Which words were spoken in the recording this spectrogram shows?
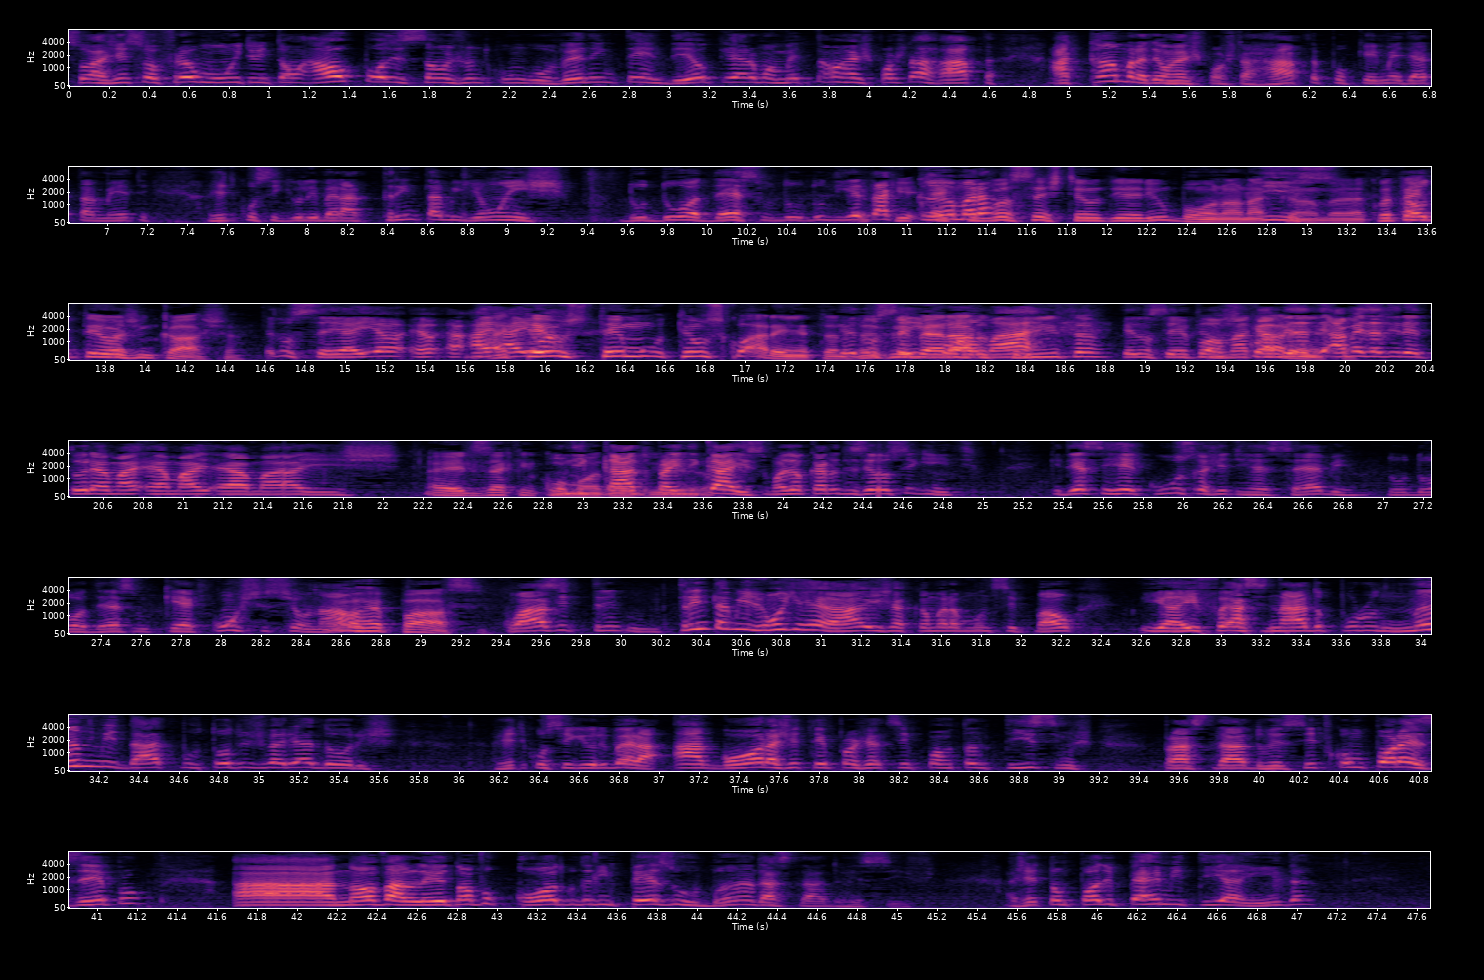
a gente sofreu muito, então a oposição junto com o governo entendeu que era o momento de dar uma resposta rápida. A Câmara deu uma resposta rápida, porque imediatamente a gente conseguiu liberar 30 milhões do duodécimo do, do dinheiro da que, Câmara. É que vocês têm um dinheirinho bom lá na Isso. Câmara. né? Quanto é que tem hoje em caixa? Eu não sei, aí, aí, aí, Aí aí tem, eu- uns, tem, tem uns 40, eu não não tem sei liberaram informar, 30. eu não sei informar, a mesa, 40. a mesa diretora é a mais, é a mais, é a mais É, eles é quem comanda indicado para indicar isso. Mas eu quero dizer o seguinte, que desse recurso que a gente recebe, do duodécimo, que é Não é constitucional, repasse. quase 30, 30 milhões de reais da Câmara Municipal, e aí foi assinado por unanimidade por todos os vereadores. A gente conseguiu liberar. Agora a gente tem projetos importantíssimos para a cidade do Recife, como, por exemplo, a nova lei, o novo Código de Limpeza Urbana da cidade do Recife. A gente não pode permitir ainda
